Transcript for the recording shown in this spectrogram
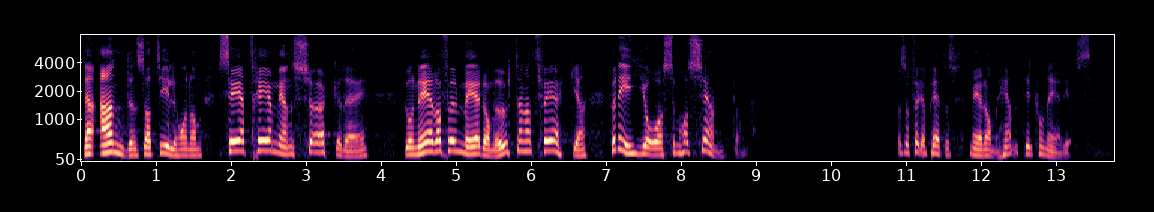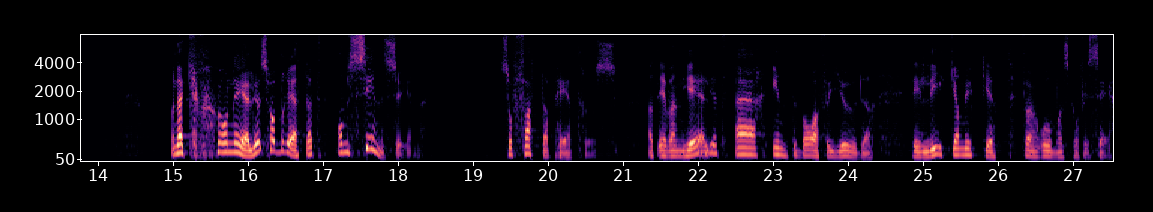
när anden sa till honom, se tre män söker dig. Gå ner och följ med dem utan att tveka, för det är jag som har sänt dem. Och så följer Petrus med dem hem till Cornelius. Och när Cornelius har berättat om sin syn så fattar Petrus att evangeliet är inte bara för judar, det är lika mycket för en romersk officer.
